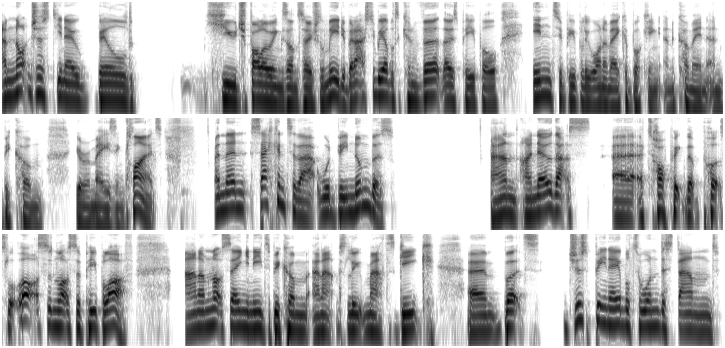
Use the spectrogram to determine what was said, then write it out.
and not just you know build huge followings on social media, but actually be able to convert those people into people who want to make a booking and come in and become your amazing clients. And then, second to that, would be numbers. And I know that's uh, a topic that puts lots and lots of people off. And I'm not saying you need to become an absolute maths geek, um, but just being able to understand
